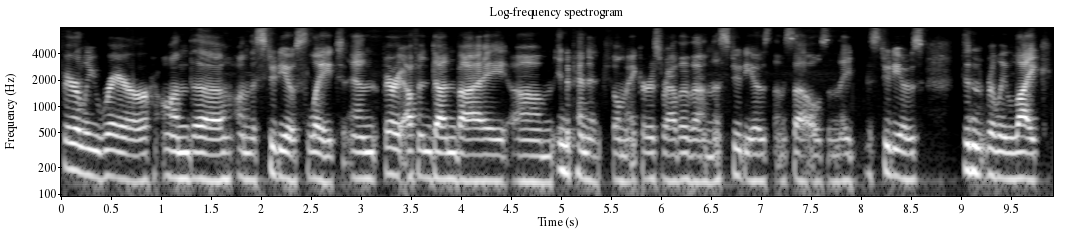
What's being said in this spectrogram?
fairly rare on the on the studio slate and very often done by um, independent filmmakers rather than the studios themselves. And they the studios didn't really like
